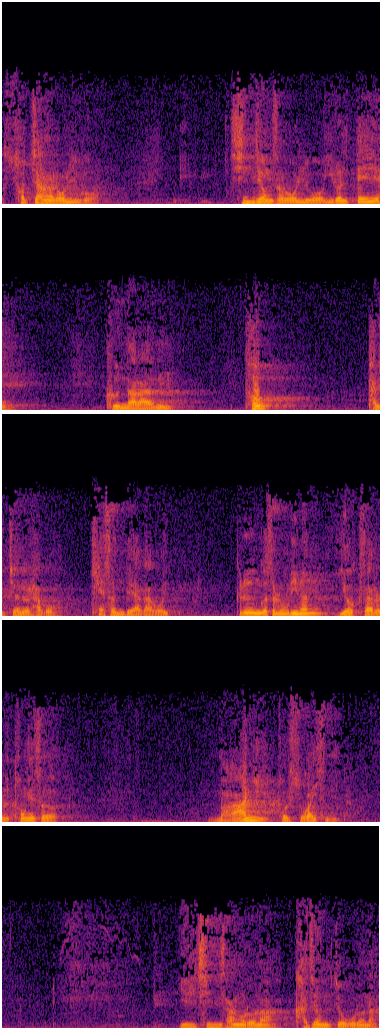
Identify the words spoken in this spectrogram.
소장을 올리고 진정서를 올리고 이럴 때에 그 나라는 더욱 발전을 하고 개선되어 가고 그런 것을 우리는 역사를 통해서 많이 볼 수가 있습니다. 일신상으로나 가정적으로나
